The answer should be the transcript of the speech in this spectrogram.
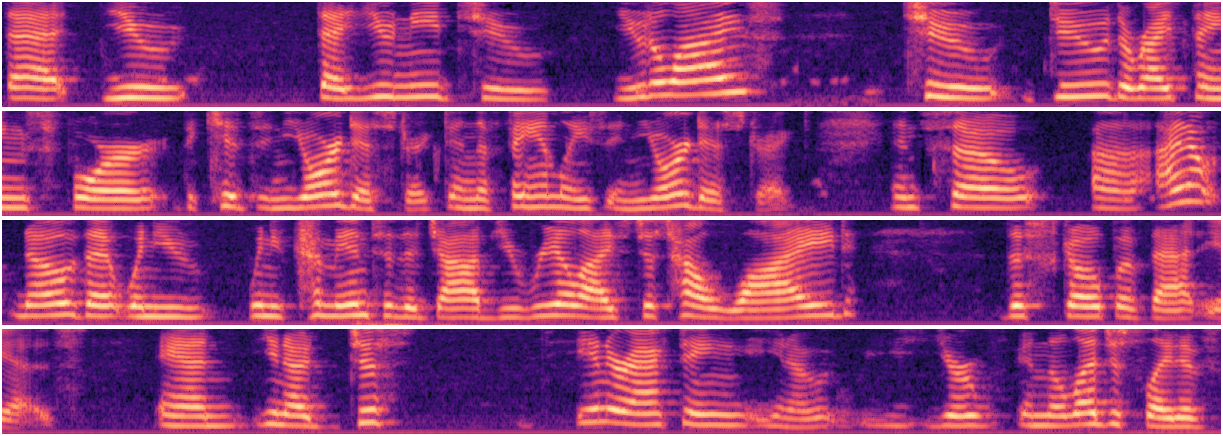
that you that you need to utilize to do the right things for the kids in your district and the families in your district. And so uh, i don't know that when you when you come into the job, you realize just how wide the scope of that is. And, you know, just interacting, you know, you're in the legislative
